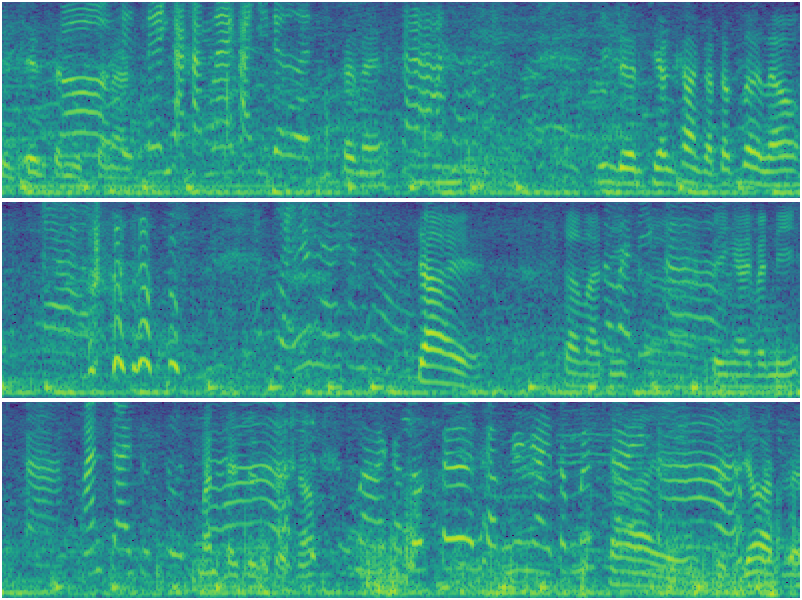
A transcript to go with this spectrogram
ตื่นเต้นสนุกสนานตื่นเต้นค่ะครั้งแรกค่ะที่เดิน ใช่ไหมค่ะยิ่งเดินเชียงข้างกับดอกเตอรแล้วค่ะสวยไม่แพ้กันค่ะ ใช่ สวัสดีสวัสดีค่ะค่ะ เป็นไงวันนี้ค่ะมั่นใจสุดๆค่ะมั่นใจสุดๆเนอะมากับดรทำยังไงต้องมั่น ใจใช่ค่ะสุดยอดเล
